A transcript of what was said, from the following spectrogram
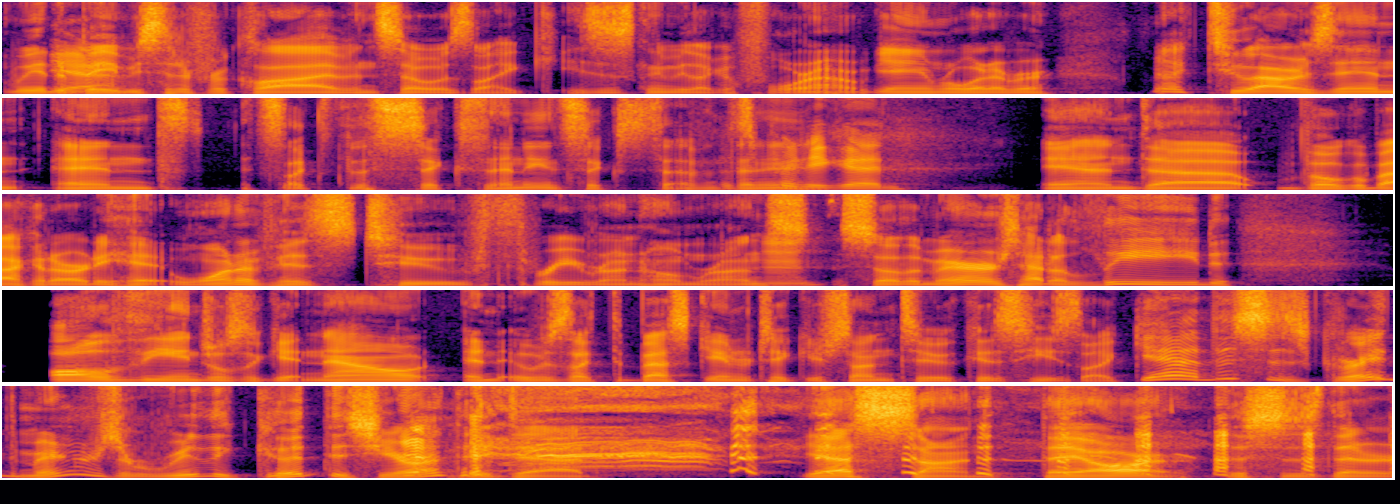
we had a babysitter for Clive, and so it was like, "Is this gonna be like a four hour game or whatever?" We're like two hours in, and it's like the sixth inning, sixth, seventh That's inning pretty good. and uh, Vogelbach had already hit one of his two three run home runs. So the Mariners had a lead. All of the Angels are getting out, and it was like the best game to take your son to because he's like, "Yeah, this is great. The Mariners are really good this year, aren't they, Dad?" yes, son, they are. This is their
